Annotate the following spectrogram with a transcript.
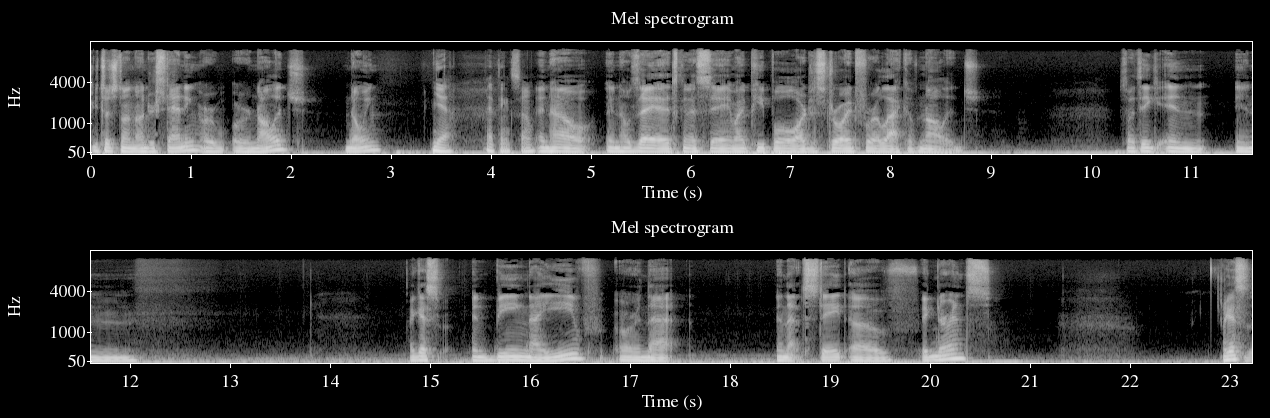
you touched on understanding or or knowledge, knowing? Yeah, I think so. and how in Hosea it's going to say, "My people are destroyed for a lack of knowledge." So I think in in I guess in being naive or in that in that state of ignorance, I guess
